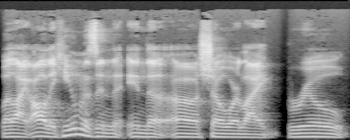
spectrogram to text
But like all the humans in the in the uh, show are like real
